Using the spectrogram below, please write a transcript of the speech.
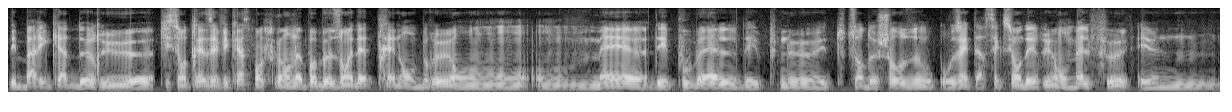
des, barricades de rue euh, qui sont très efficaces parce qu'on n'a pas besoin d'être très nombreux. On, on met euh, des poubelles, des pneus et toutes sortes de choses aux, aux, intersections des rues. On met le feu et une,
